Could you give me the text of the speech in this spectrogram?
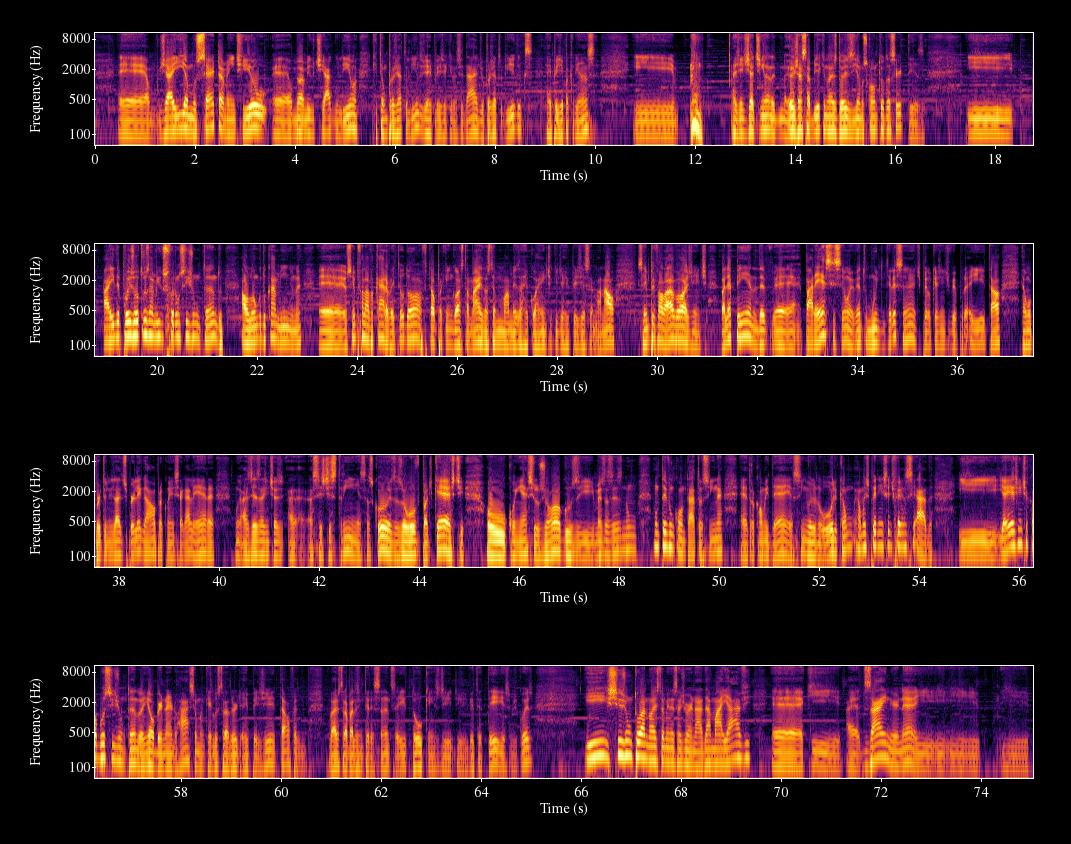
É, já íamos certamente eu, é, o meu amigo Tiago Lima, que tem um projeto lindo de RPG aqui na cidade, o projeto Gigax, RPG para criança. E a gente já tinha, eu já sabia que nós dois íamos com toda certeza. E aí depois outros amigos foram se juntando ao longo do caminho, né? É, eu sempre falava, cara, vai ter o DOF tal, para quem gosta mais, nós temos uma mesa recorrente aqui de RPG semanal. Sempre falava, ó, oh, gente, vale a pena, deve, é, parece ser um evento muito interessante, pelo que a gente vê por aí e tal. É uma oportunidade super legal para conhecer a galera. Às vezes a gente assiste stream, essas coisas, ou ouve podcast, ou conhece os jogos, e mas às vezes não, não teve um contato assim, né? É, trocar uma ideia, assim, olho no olho, que é, um, é uma experiência diferenciada. E, e, aí a gente acabou se juntando aí ao Bernardo Hasselman, que é ilustrador de RPG e tal, faz vários trabalhos interessantes aí, tokens de, de VTT e esse tipo de coisa. E se juntou a nós também nessa jornada a Mayave, é, que é designer, né, e, e, e,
